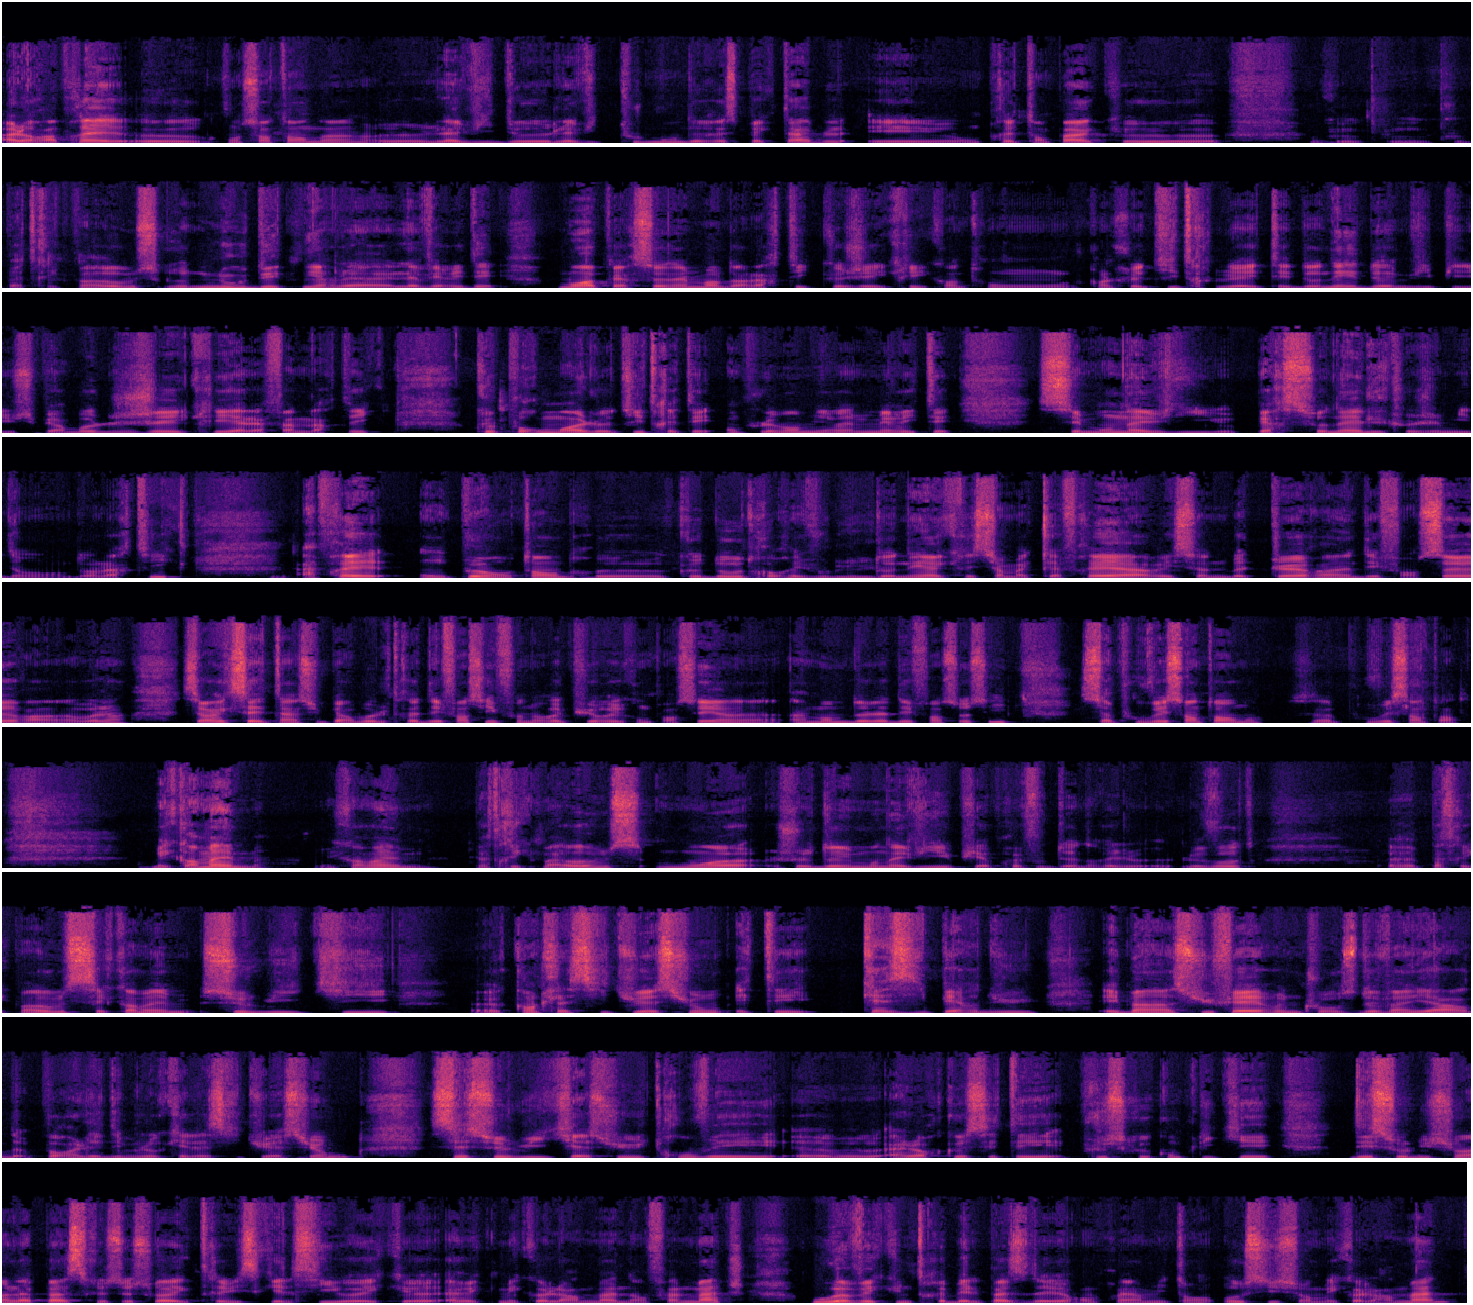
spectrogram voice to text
alors après, euh, qu'on s'entende, hein, euh, la, vie de, la vie de tout le monde est respectable et on ne prétend pas que, que, Patrick Mahomes nous détenir la, vérité. Moi, personnellement, dans l'article que j'ai écrit quand, le titre lui a été donné de MVP du Super Bowl, j'ai écrit à la fin de l'article que pour moi, le titre était amplement mérité. C'est mon avis personnel que j'ai mis dans, dans l'article. Après, on peut entendre euh, que d'autres auraient voulu le donner à Christian McCaffrey, à Harrison Butler, à un défenseur, à, voilà c'est vrai que ça a été un Super Bowl très défensif. On aurait pu récompenser un, membre de la défense aussi. Ça pouvait s'entendre. Ça pouvait s'entendre. Mais quand même, mais quand même, Patrick Mahomes, moi, je donne mon avis et puis après vous donnerez le, vôtre. Euh, Patrick Mahomes, c'est quand même celui qui, euh, quand la situation était quasi perdu, eh ben, a su faire une course de 20 yards pour aller débloquer la situation. C'est celui qui a su trouver, euh, alors que c'était plus que compliqué, des solutions à la passe, que ce soit avec Travis Kelsey ou avec, euh, avec Michael Hardman en fin de match, ou avec une très belle passe d'ailleurs en première mi-temps aussi sur Michael Hardman.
